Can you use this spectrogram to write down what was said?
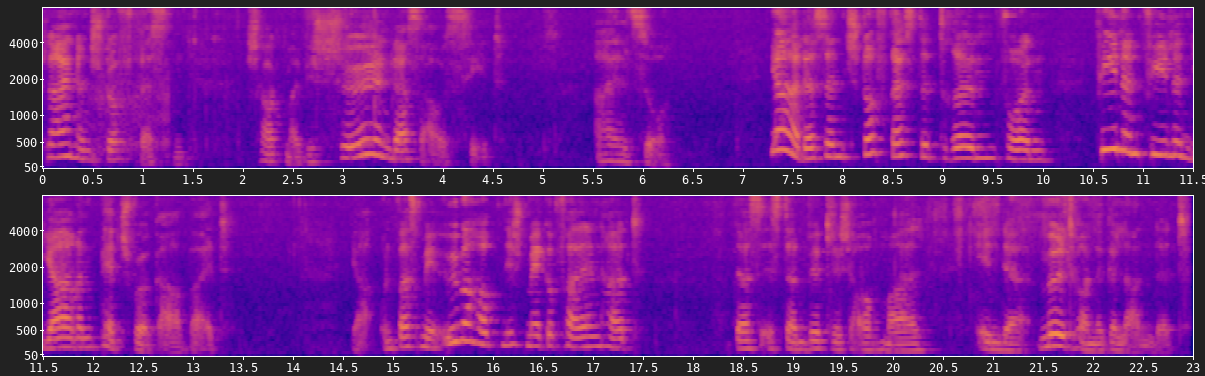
kleinen Stoffresten. Schaut mal, wie schön das aussieht. Also, ja, das sind Stoffreste drin von vielen, vielen Jahren Patchwork-Arbeit. Ja, und was mir überhaupt nicht mehr gefallen hat, das ist dann wirklich auch mal in der Mülltonne gelandet.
